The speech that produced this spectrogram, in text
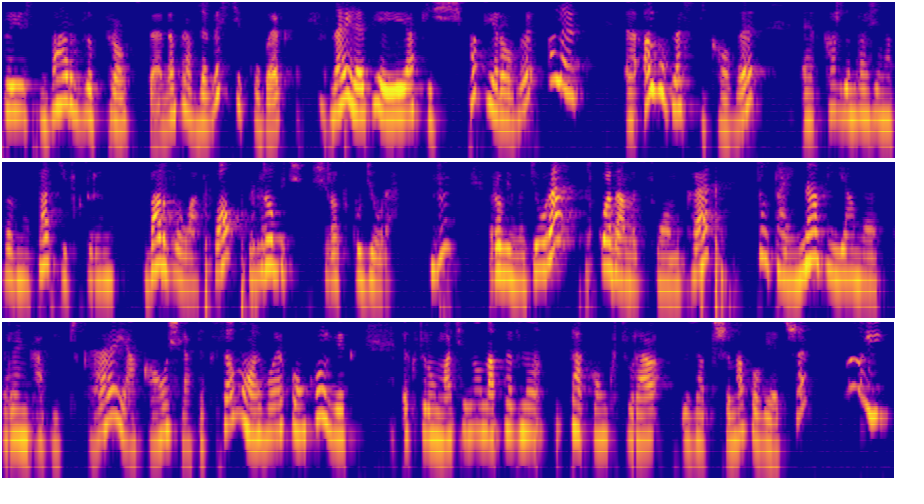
to jest bardzo proste. Naprawdę, weźcie kubek, najlepiej jakiś papierowy, ale e, albo plastikowy. E, W każdym razie na pewno taki, w którym bardzo łatwo zrobić w środku dziurę. Mhm. Robimy dziurę, wkładamy słomkę, tutaj nawijamy rękawiczkę jakąś lateksową albo jakąkolwiek, e, którą macie, no na pewno taką, która zatrzyma powietrze. No i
